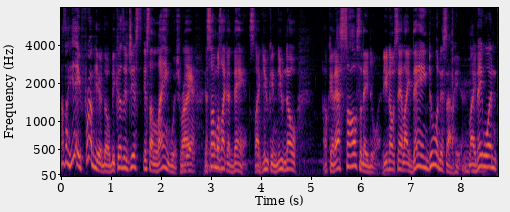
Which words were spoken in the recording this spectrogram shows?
was like, he ain't from here though because it's just it's a language, right? Yeah. It's almost like a dance. Like mm-hmm. you can you know. Okay, that's salsa they doing. You know what I'm saying? Like they ain't doing this out here. Mm-hmm. Like they wouldn't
